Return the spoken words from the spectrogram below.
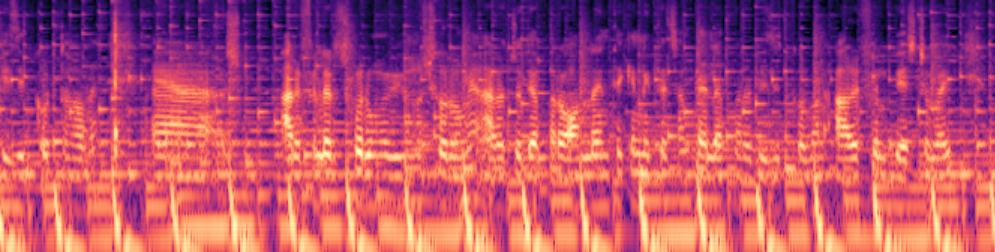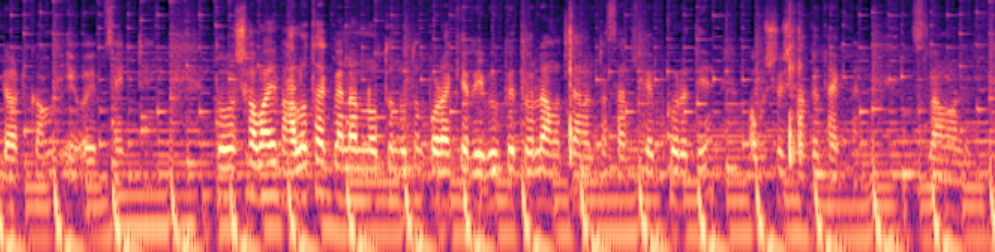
ভিজিট করতে হবে। আরএফএল এর শোরুমে বিভিন্ন শোরুমে আর যদি আপনারা অনলাইন থেকে নিতে চান, তাহলে আপনারা ভিজিট করবেন RFL best buy dot com এই ওয়েবসাইটটায়। তো সবাই ভালো থাকবেন আর নতুন নতুন প্রোডাক্টের রিভিউ পেতে হলে আমার চ্যানেলটা সাবস্ক্রাইব করে দিয়ে অবশ্যই সাথে থাকবেন। আসসালামু আলাইকুম।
